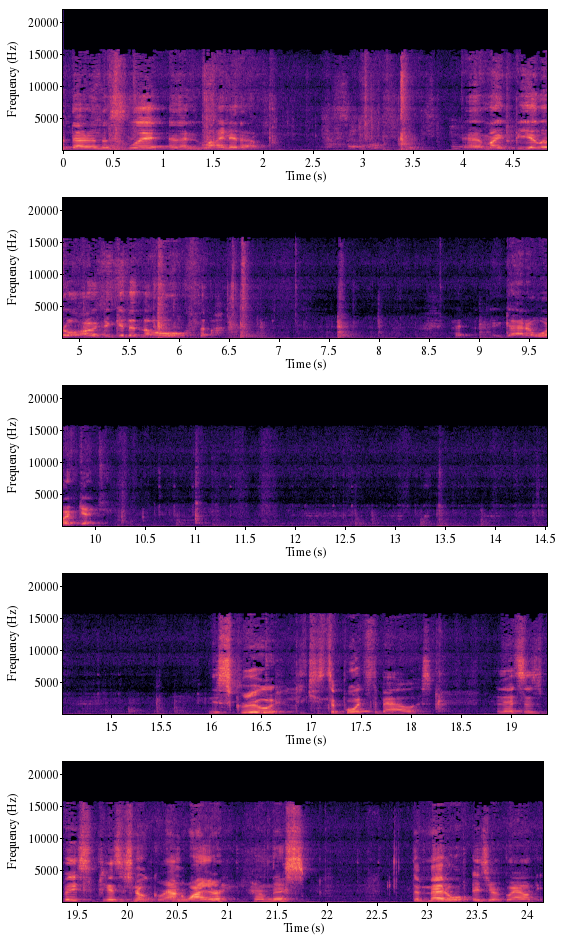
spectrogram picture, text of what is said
put that in the slit and then line it up. It might be a little hard to get in the hole. So. You gotta work it. The screw supports the ballast. And that's his base because there's no ground wire on this. The metal is your grounding.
